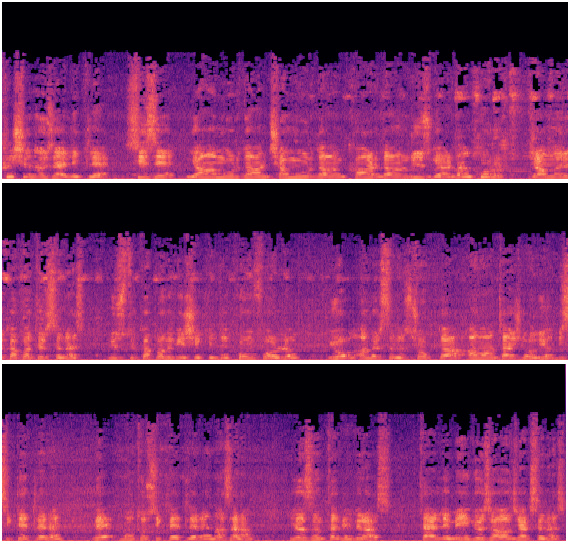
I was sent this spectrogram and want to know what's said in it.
kışın özellikle sizi yağmurdan, çamurdan, kardan, rüzgardan korur. Camları kapatırsınız. Üstü kapalı bir şekilde konforlu yol alırsınız. Çok daha avantajlı oluyor bisikletlere ve motosikletlere nazaran. Yazın tabi biraz terlemeyi göze alacaksınız.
